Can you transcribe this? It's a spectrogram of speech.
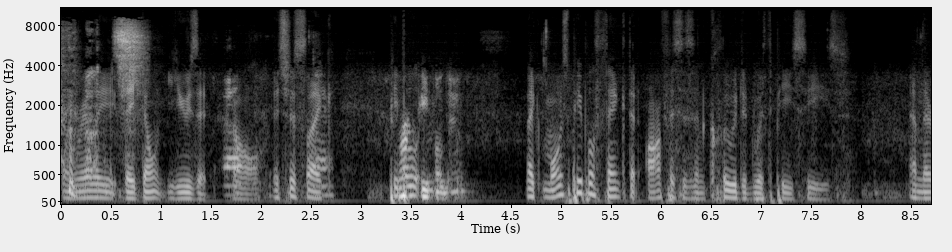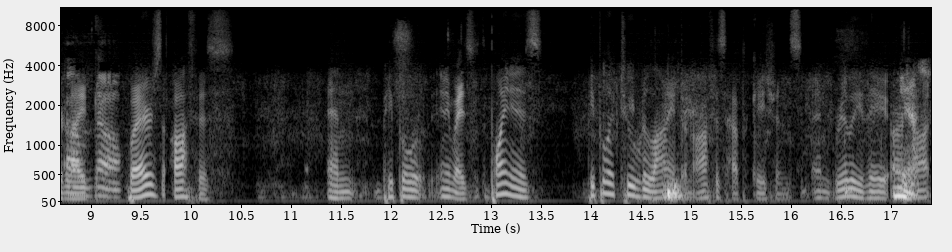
when really they don't use it at all. It's just like yeah. people work people do. like most people think that Office is included with PCs, and they're Oh, like, no. "Where's Office?" And people, anyways, the point is, people are too reliant on Office applications, and really they are Yes. not.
